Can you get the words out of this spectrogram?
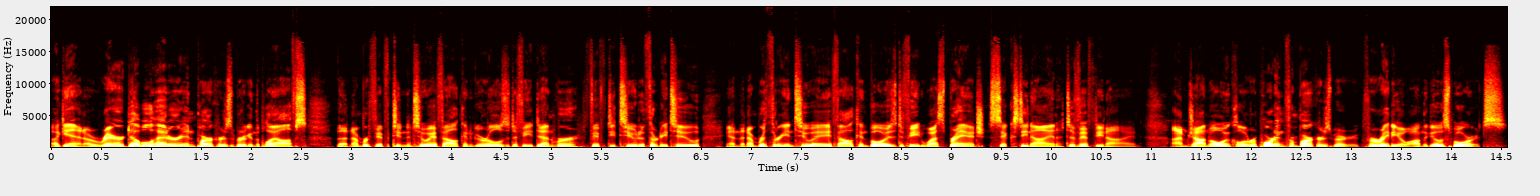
Again, a rare doubleheader in Parkersburg in the playoffs. The number 15 and 2A Falcon girls defeat Denver 52 to 32, and the number 3 and 2A Falcon boys defeat West Branch 69 to 59. I'm John Mowinkle reporting from Parkersburg for Radio on the Go Sports.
